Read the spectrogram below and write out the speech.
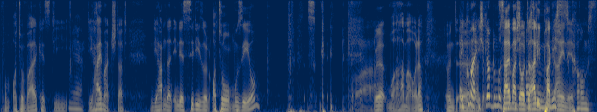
vom Otto Walkes, die, Ja. die Heimatstadt. Und die haben dann in der City so ein Otto-Museum. So. Oder? Boah, Hammer, oder? Und, Ey, guck mal, äh, ich glaube, du musst Salvador Dali pack ein, ey. kommst.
